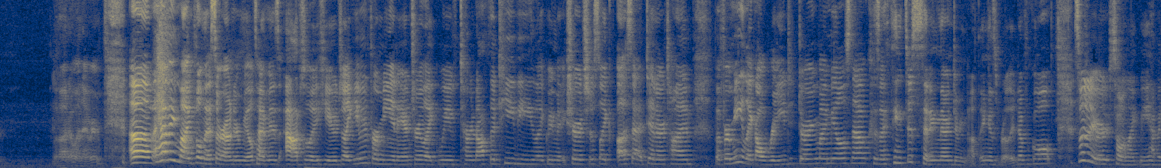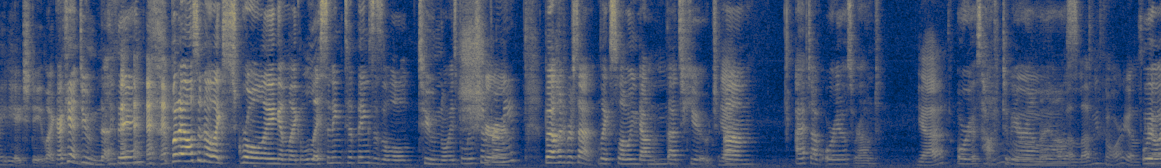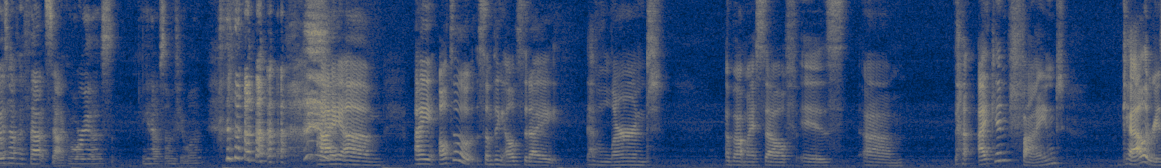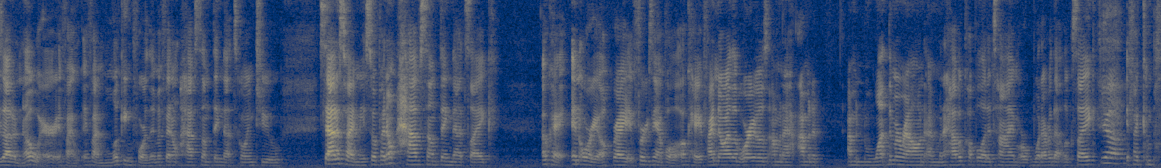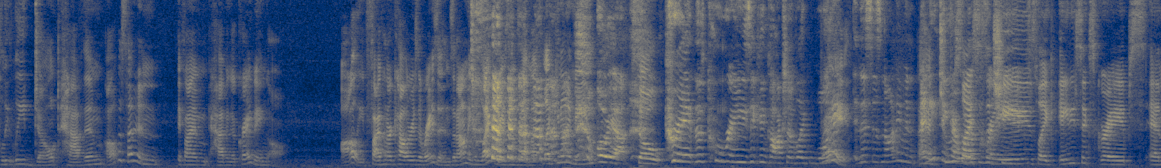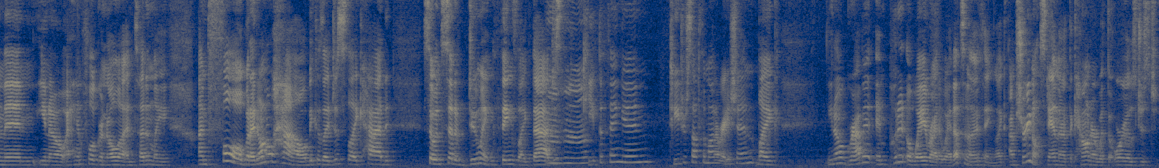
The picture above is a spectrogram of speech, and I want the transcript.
Whatever. Um, having mindfulness around your mealtime is absolutely huge. Like even for me and Andrew, like we've turned off the TV. Like we make sure it's just like us at dinner time. But for me, like I'll read during my meals now because I think just sitting there and doing nothing is really difficult. Especially if someone like me have ADHD. Like I can't do nothing. But I also know like scrolling and like listening to things is a little too noise pollution Sure. for me. But 100% like slowing down, Mhm. that's huge. Yeah. Um I have to have Oreos around. Yeah. Oreos have to be around my house. I love me some Oreos. We always have a fat stack of Oreos. You can have some if you want. I um I also something else that I have learned about myself is um I can find calories out of nowhere if I if I'm looking for them if I don't have something that's going to satisfy me. So if I don't have something that's like okay, an Oreo, right? For example, okay, if I know I love Oreos, I'm to I'm to I'm to want them around. I'm to have a couple at a time or whatever that looks like yeah. if I completely don't have them, all of a sudden, if I'm having a craving, I'll, I'll eat 500 calories of raisins, and I don't even like raisins that much. Like, you know what I mean? Oh yeah. So Create this crazy concoction of like what? Right. This is not even I had anything. two I slices of cheese, like 86 grapes, and then, you know, a handful of granola, and suddenly I'm full, but I don't know how because I just like had. So instead of doing things like that, just Mhm. keep the thing in, teach yourself the moderation, like. You know, grab it and put it away right away. That's another thing. Like, I'm sure you don't stand there at the counter with the Oreos just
